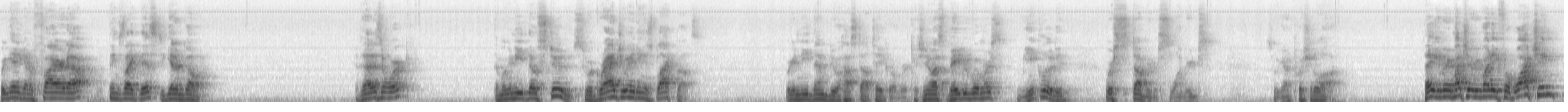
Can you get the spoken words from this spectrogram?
We're getting them fired up, things like this, to get them going. If that doesn't work, then we're going to need those students who are graduating as black belts. We're going to need them to do a hostile takeover. Because you know us baby boomers, me included, we're stubborn sluggards. So we got to push it along. Thank you very much, everybody, for watching.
